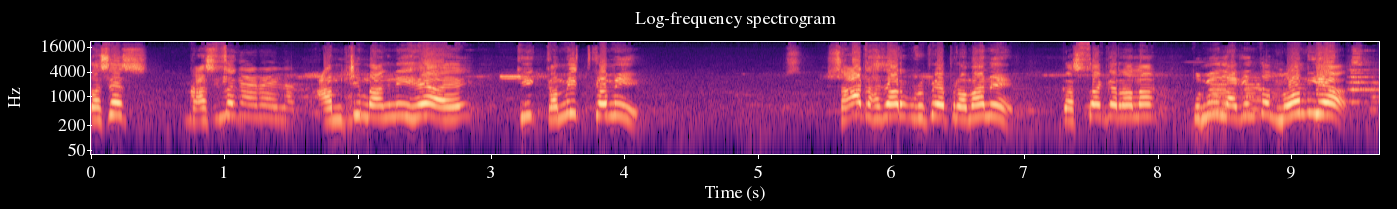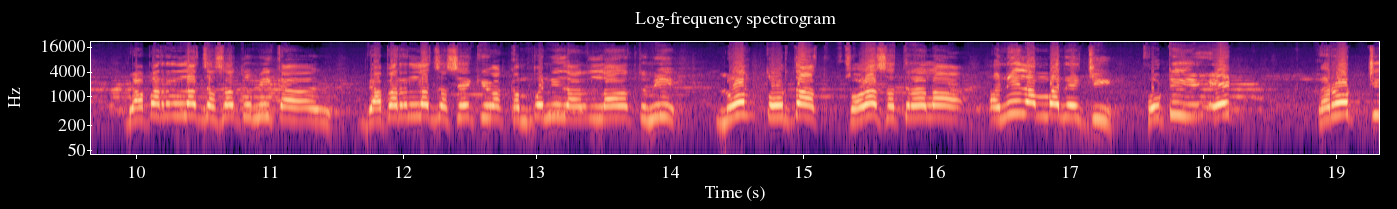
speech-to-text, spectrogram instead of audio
तसेच कास्त आमची मागणी हे आहे की कमीत कमी साठ हजार रुपयाप्रमाणे कष्टकऱ्याला तुम्ही लागेल तर लोन घ्या. व्यापाऱ्यांना जसं तुम्ही का व्यापाऱ्यांना जसे किंवा कंपनीला तुम्ही लोन तोडतात सोळा सतराला अनिल अंबानीची फोर्टी एट करोडची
